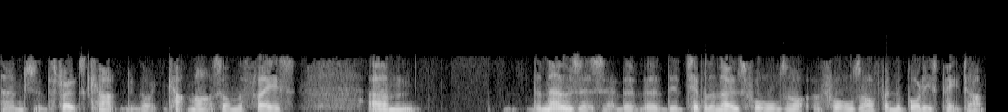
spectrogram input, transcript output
And the throat's cut, you've got cut marks on the face. Um, the nose is, the, the, the tip of the nose falls off, falls off when the body's picked up.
